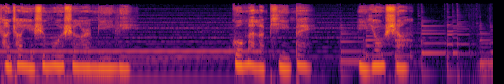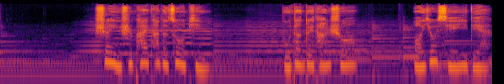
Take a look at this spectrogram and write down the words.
常常也是陌生而迷离。裹满了疲惫与忧伤。摄影师拍他的作品，不断对他说：“往右斜一点，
